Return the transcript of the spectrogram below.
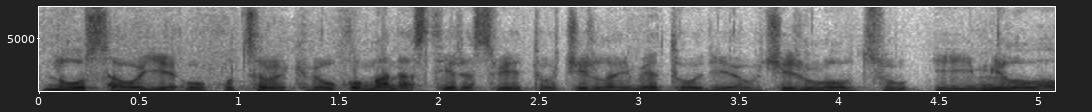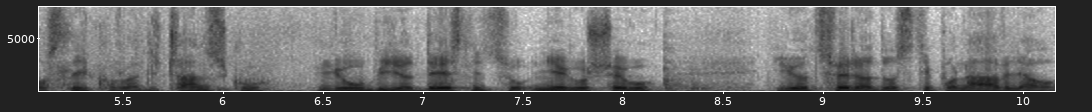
Nosao je oko crkve, oko manastira svijetog Čirila i Metodija u Čirilovcu i milovao sliku Vladičansku, ljubio desnicu Njegoševu i od sve radosti ponavljao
